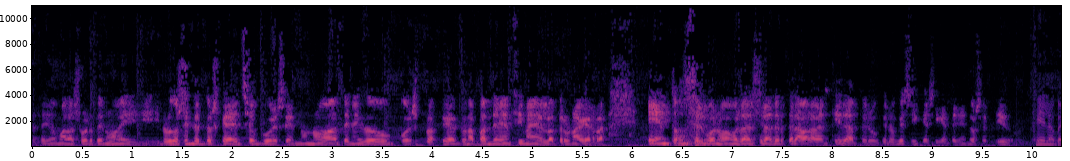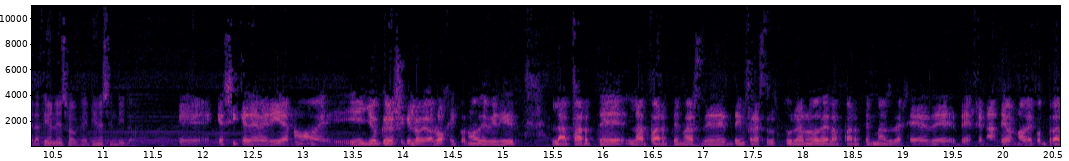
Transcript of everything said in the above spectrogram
Ha tenido mala suerte, ¿no? Y, los dos intentos que ha hecho, pues en uno ha tenido pues prácticamente una pandemia encima y en el otro una guerra. Entonces, bueno, vamos a ver si la tercera va a la vencida, pero creo que sí, que sigue teniendo sentido. Que la operación eso, que tiene sentido. Que, sí que debería, ¿no? Y yo creo sí que lo veo lógico, ¿no? Dividir la parte, la parte más de, infraestructura, ¿no? De la parte más de, de, generación, ¿no? De contratos.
